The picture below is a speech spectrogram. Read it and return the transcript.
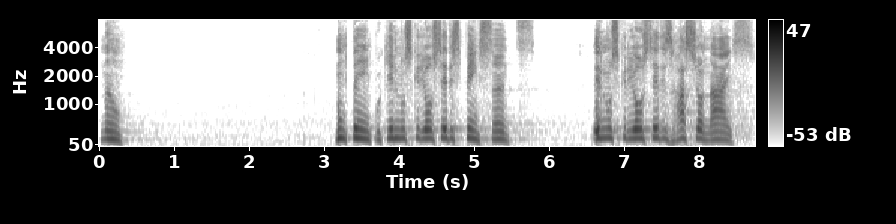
Não. Não tem, porque Ele nos criou seres pensantes. Ele nos criou seres racionais.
